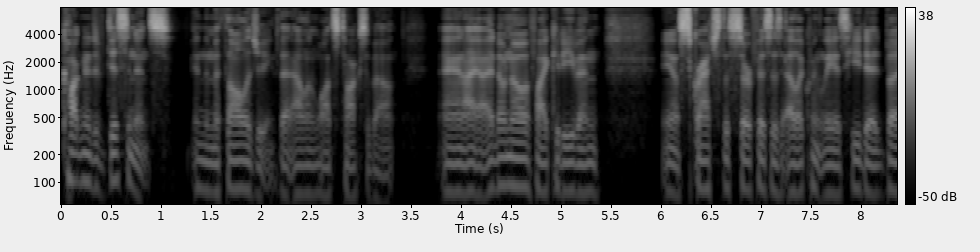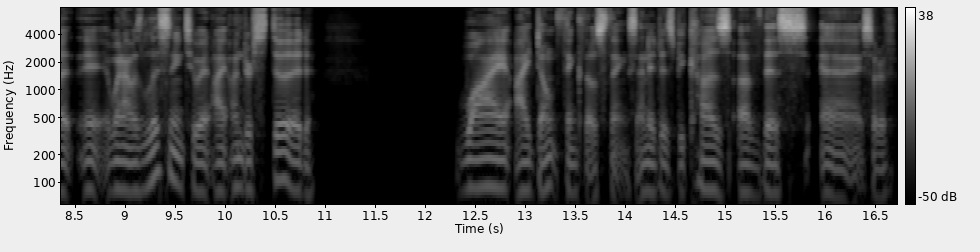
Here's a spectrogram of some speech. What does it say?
cognitive dissonance in the mythology that Alan Watts talks about, and I, I don't know if I could even you know scratch the surface as eloquently as he did, but it, when I was listening to it, I understood why I don't think those things, and it is because of this uh, sort of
